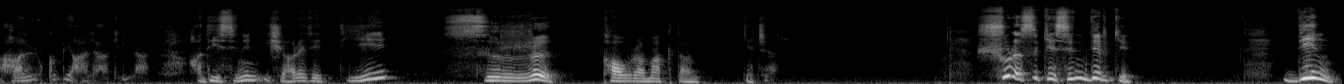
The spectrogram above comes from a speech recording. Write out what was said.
Tahalluku bi ahlakillah. Hadisinin işaret ettiği sırrı kavramaktan geçer. Şurası kesindir ki din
